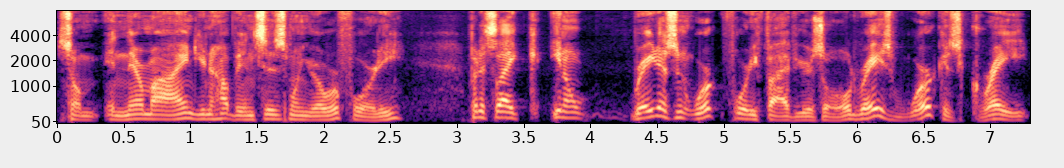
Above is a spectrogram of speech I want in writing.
So in their mind, you know how Vince is when you're over forty, but it's like you know Rey doesn't work forty five years old. Rey's work is great.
